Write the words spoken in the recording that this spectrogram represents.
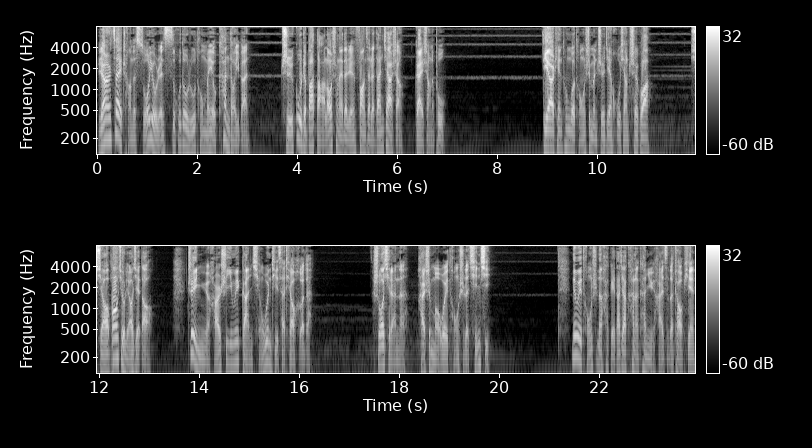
然而，在场的所有人似乎都如同没有看到一般，只顾着把打捞上来的人放在了担架上，盖上了布。第二天，通过同事们之间互相吃瓜。小包就了解到，这女孩是因为感情问题才跳河的。说起来呢，还是某位同事的亲戚。那位同事呢，还给大家看了看女孩子的照片。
